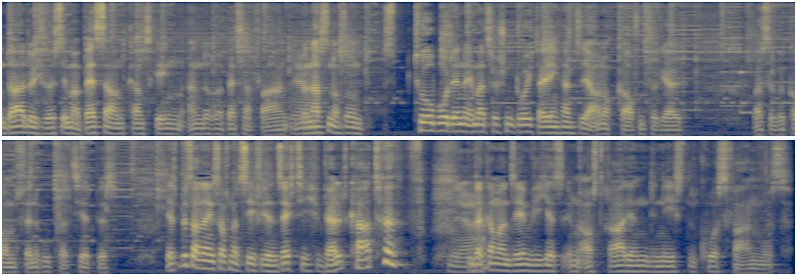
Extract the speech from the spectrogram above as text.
und dadurch wirst du immer besser und kannst gegen andere besser fahren. Und dann hast du noch so einen Turbo, den du immer zwischendurch, den kannst du ja auch noch kaufen für Geld was du bekommst, wenn du gut platziert bist. Jetzt bist du allerdings auf einer C64 Weltkarte Ja. und da kann man sehen, wie ich jetzt in Australien den nächsten Kurs fahren muss.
